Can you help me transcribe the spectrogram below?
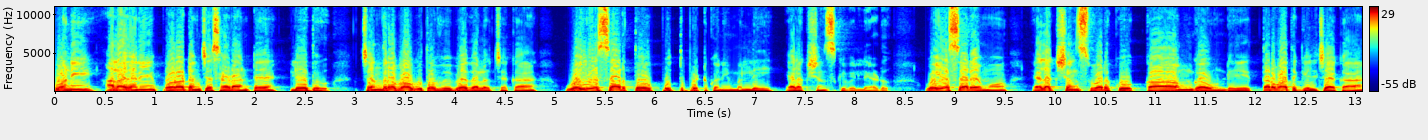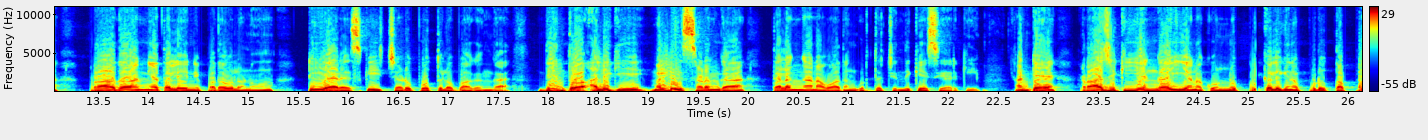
పోనీ అలాగని పోరాటం చేశాడా అంటే లేదు. చంద్రబాబుతో విభేదాలు వచ్చాక వైఎస్ఆర్తో పొత్తు పెట్టుకొని మళ్ళీ ఎలక్షన్స్కి వెళ్ళాడు. వైఎస్ఆర్ ఏమో ఎలక్షన్స్ వరకు కామ్గా ఉండి తర్వాత గెలిచాక ప్రాధాన్యత లేని పదవులను టీఆర్ఎస్కి ఇచ్చాడు పొత్తులో భాగంగా. దీంతో అలిగి మళ్ళీ సడన్గా తెలంగాణ వాదం గుర్తొచ్చింది కేసీఆర్కి. అంటే రాజకీయంగా ఈయనకు నొప్పి కలిగినప్పుడు తప్ప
